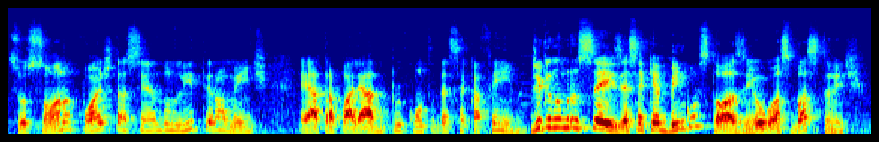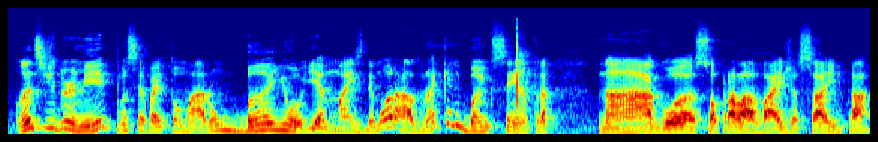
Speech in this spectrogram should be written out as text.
Seu sono pode estar sendo literalmente é, atrapalhado por conta dessa cafeína. Dica número 6, essa aqui é bem gostosa e eu gosto bastante. Antes de dormir, você vai tomar um banho e é mais demorado. Não é aquele banho que você entra na água só para lavar e já sair, tá?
